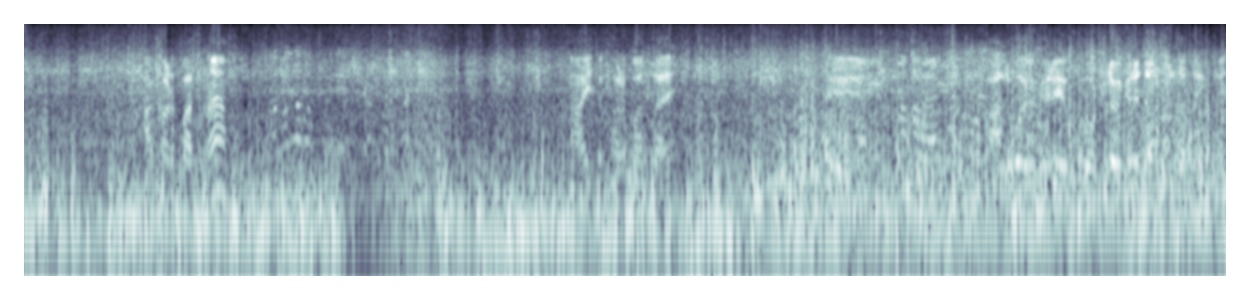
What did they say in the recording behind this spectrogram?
हा खडपात ना हा इथं खडपातला आहे ते कालवं वगैरे गोटलं वगैरे जमून जातं इथं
